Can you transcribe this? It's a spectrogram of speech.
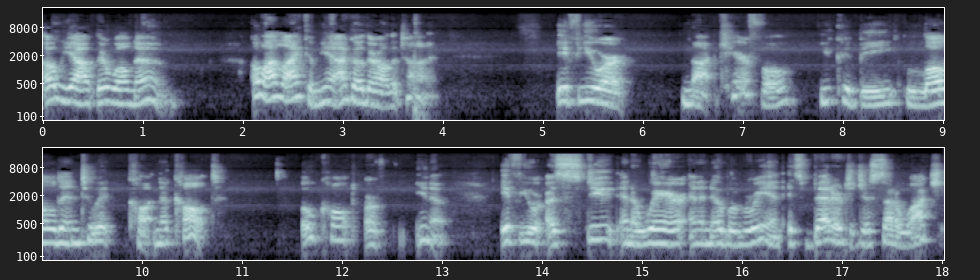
oh, yeah, they're well known. Oh, I like them. Yeah, I go there all the time. If you are not careful, you could be lulled into it, caught in a cult, occult, or, you know, if you're astute and aware and a noble Berean, it's better to just sort of watch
